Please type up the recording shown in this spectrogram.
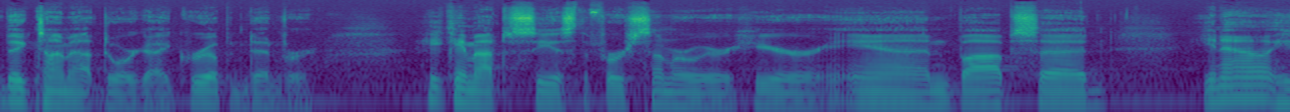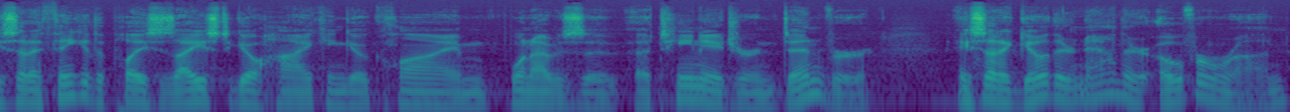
big time outdoor guy, grew up in Denver. He came out to see us the first summer we were here, and Bob said, You know, he said, I think of the places I used to go hike and go climb when I was a, a teenager in Denver. He said, I go there now, they're overrun.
